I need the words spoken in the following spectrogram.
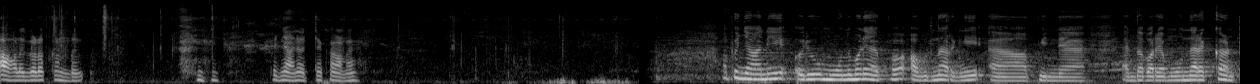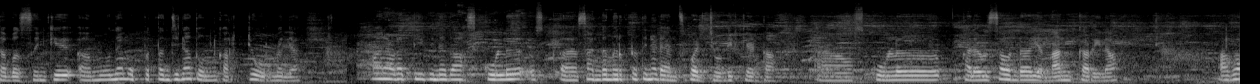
ആളുകളൊക്കെ ഉണ്ട്. ഇപ്പം ഞാൻ ഒറ്റക്കാണ്. അപ്പോൾ ഞാൻ ഒരു മൂന്ന് മണിയായപ്പോൾ അവിടുന്ന് ഇറങ്ങി പിന്നെ എന്താ പറയുക മൂന്നരക്കാണ് കേട്ടോ ബസ്. എനിക്ക് മൂന്ന് മുപ്പത്തഞ്ചിനാ തോന്നുന്നു കറക്റ്റ് ഓർമ്മയില്ല. അവിടെ എത്തി പിന്നെ അതാ സ്കൂളിൽ സംഘനൃത്തത്തിന്റെ ഡാൻസ് പഠിച്ചുകൊണ്ടിരിക്കുകയാണ് കേട്ടോ സ്കൂളിൽ കലോത്സവം ഉണ്ട് എന്നാന്ന് എനിക്കറിയില്ല. അപ്പോൾ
